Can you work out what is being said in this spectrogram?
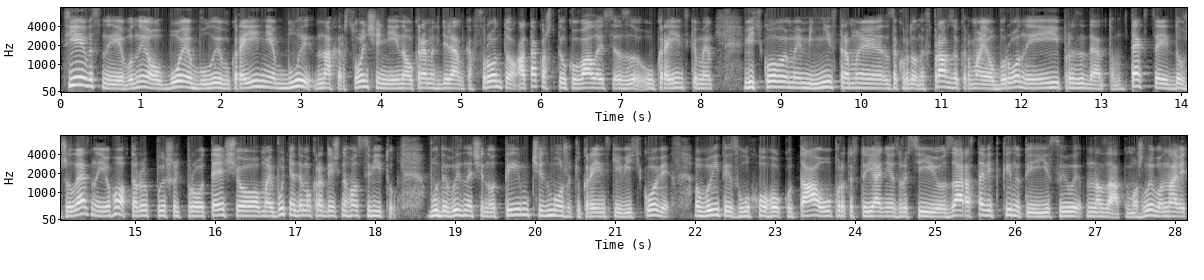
Цієї весни вони обоє були в Україні, були на Херсонщині і на окремих ділянках фронту, а також спілкувалися з українськими військовими міністрами закордонних справ, зокрема і оборони і президентом. Текст цей довжелезний. Його автори пишуть про те, що майбутнє демократичного світу буде визначено тим, чи зможуть українські військові вийти з глухого кута у протистоянні з Росією зараз та відкинути її сили назад, можливо, навіть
